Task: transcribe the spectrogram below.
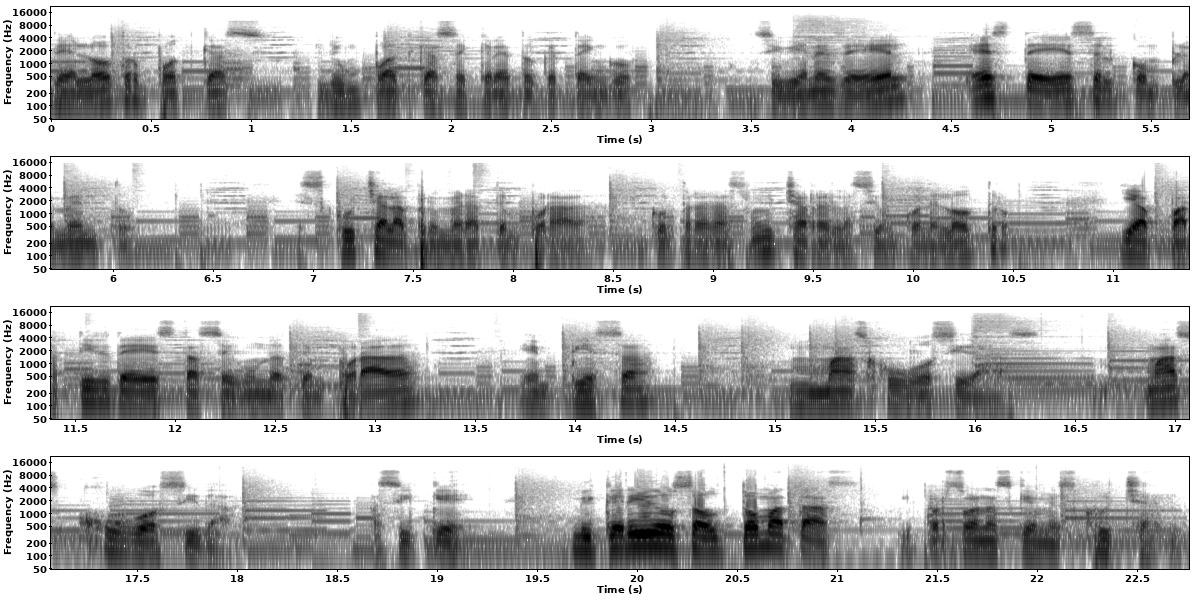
del otro podcast, de un podcast secreto que tengo, si vienes de él, este es el complemento. Escucha la primera temporada, encontrarás mucha relación con el otro y a partir de esta segunda temporada empieza más jugosidad, más jugosidad. Así que, mis queridos autómatas y personas que me escuchan,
